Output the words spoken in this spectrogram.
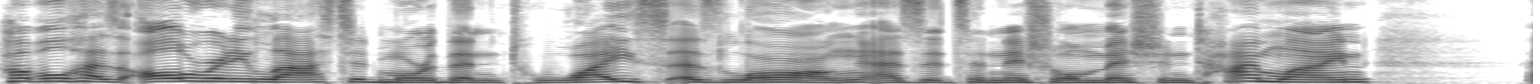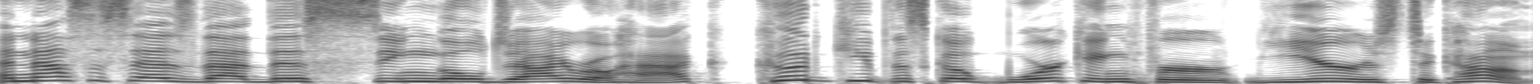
Hubble has already lasted more than twice as long as its initial mission timeline, and NASA says that this single gyro hack could keep the scope working for years to come.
